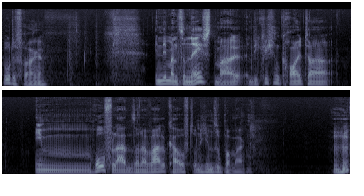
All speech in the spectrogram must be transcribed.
Gute Frage. Indem man zunächst mal die Küchenkräuter im Hofladen seiner Wahl kauft und nicht im Supermarkt. Mhm.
